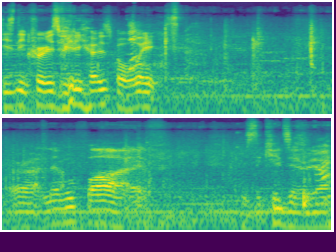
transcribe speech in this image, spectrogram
Disney cruise videos for weeks. Alright, level five is the kids area.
